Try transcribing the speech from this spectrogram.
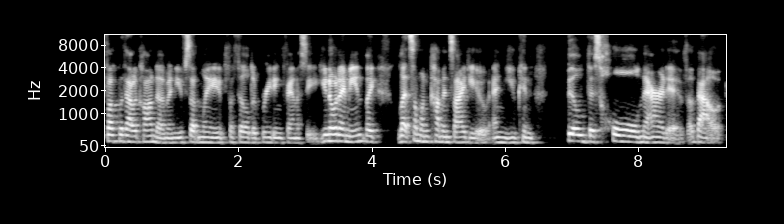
fuck without a condom and you've suddenly fulfilled a breeding fantasy. You know what I mean? Like let someone come inside you and you can build this whole narrative about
